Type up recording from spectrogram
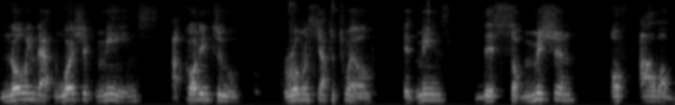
knowing that worship means, according to Romans chapter 12, it means the submission of our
